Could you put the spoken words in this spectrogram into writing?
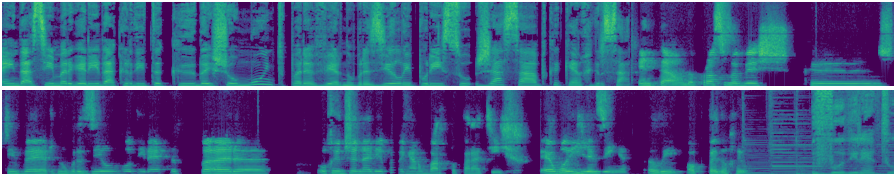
Ainda assim, Margarida acredita que deixou muito para ver no Brasil e por isso já sabe que quer regressar. Então, da próxima vez que estiver no Brasil, vou direta para o Rio de Janeiro e apanhar um barco para Paraty. É uma ilhazinha ali ao pé do rio. Vou direto.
